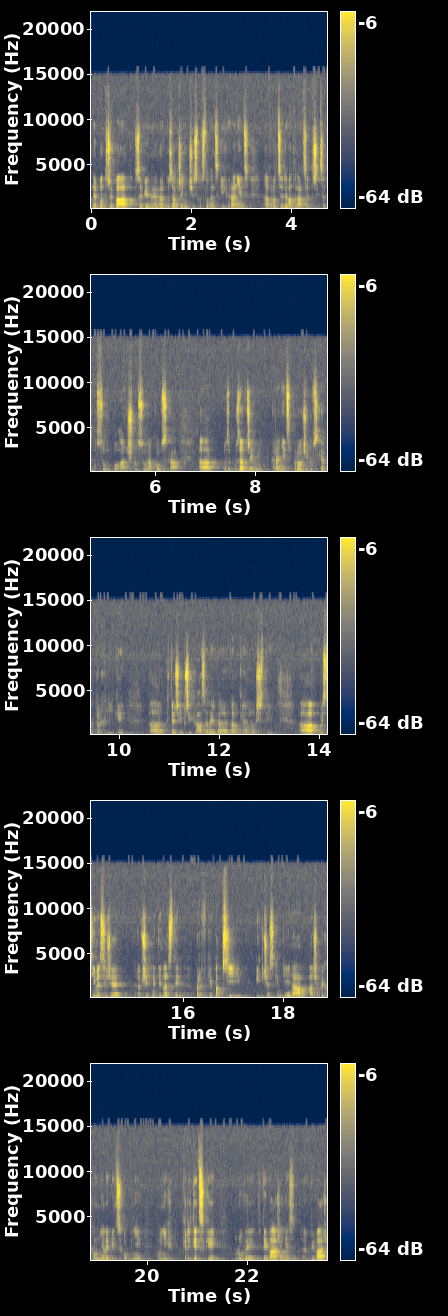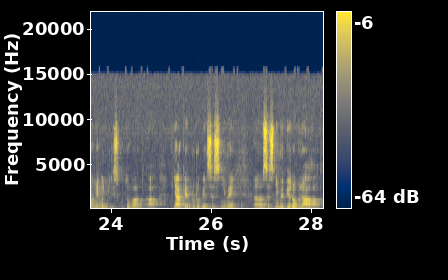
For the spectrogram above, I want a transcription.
nebo třeba se věnujeme uzavření československých hranic uh, v roce 1938 po Anšlusu Rakouska, uzavření hranic pro židovské uprchlíky kteří přicházeli ve velké množství. A myslíme si, že všechny tyhle prvky patří i k českým dějinám a že bychom měli být schopni o nich kriticky mluvit, vyváženě, vyváženě o nich diskutovat a v nějaké podobě se s nimi, se s nimi vyrovnávat.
